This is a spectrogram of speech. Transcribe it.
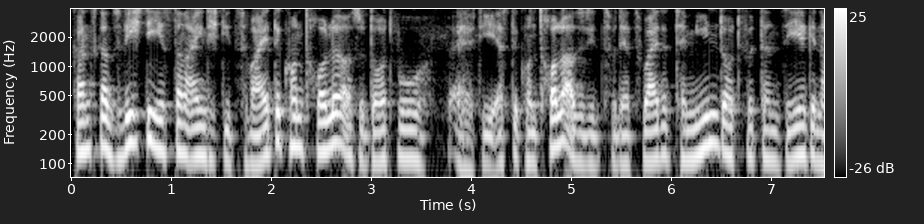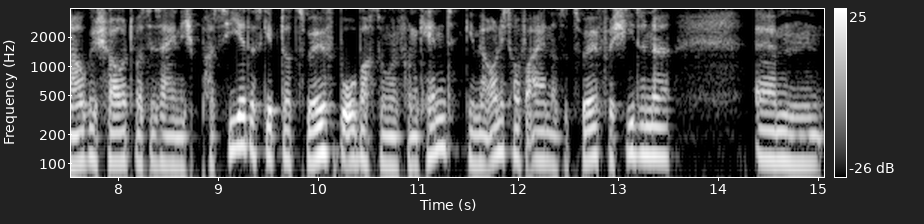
Ganz, ganz wichtig ist dann eigentlich die zweite Kontrolle, also dort, wo äh, die erste Kontrolle, also die, der zweite Termin, dort wird dann sehr genau geschaut, was ist eigentlich passiert. Es gibt dort zwölf Beobachtungen von Kent, gehen wir auch nicht drauf ein, also zwölf verschiedene ähm,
